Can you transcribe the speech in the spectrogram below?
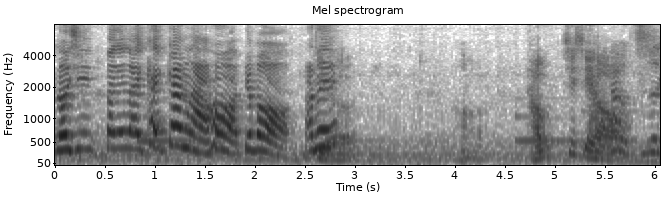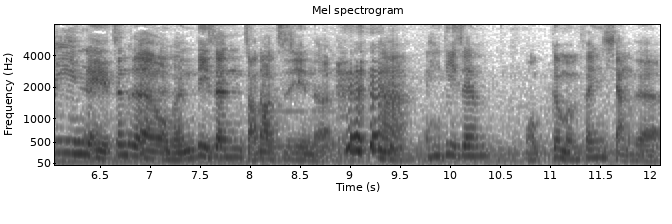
就是逐个来开讲啦吼，对无？安尼好，好，谢谢找到哦。知音对，了。真的，我们丽珍找到知音了。那哎，丽珍，我跟我们分享的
